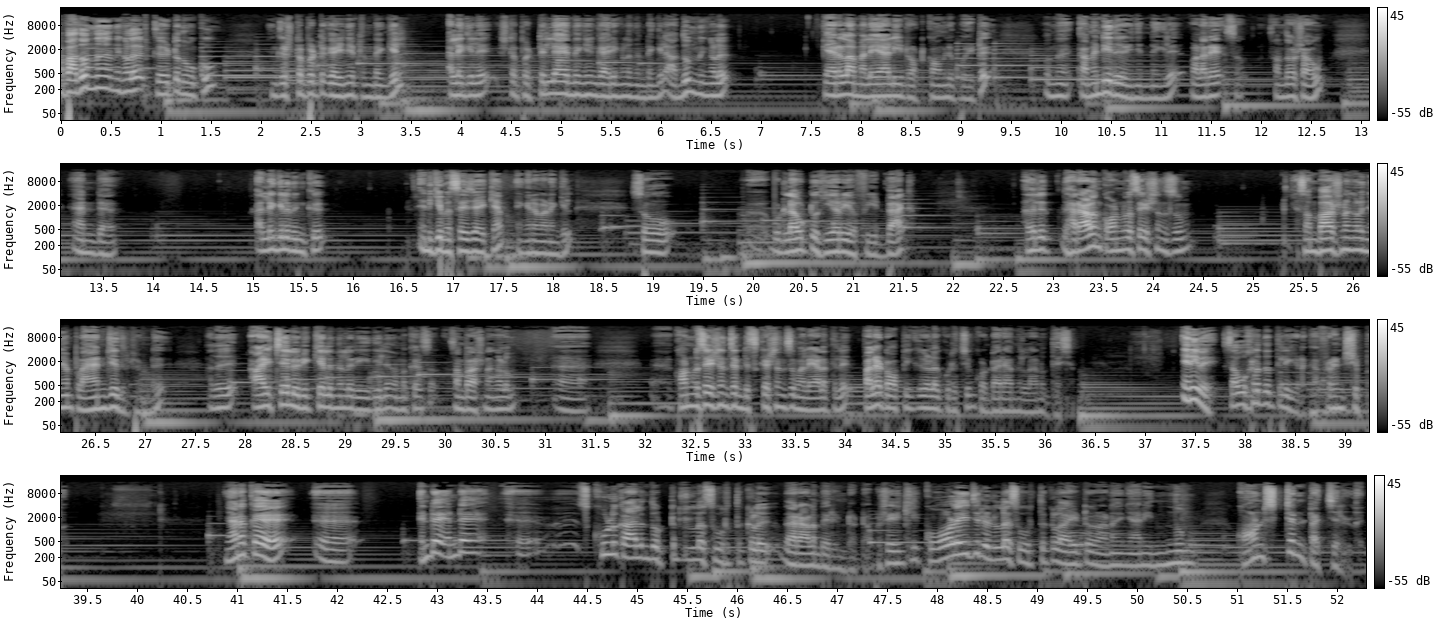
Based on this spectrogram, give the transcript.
അപ്പോൾ അതൊന്ന് നിങ്ങൾ കേട്ട് നോക്കൂ. നിങ്ങൾക്ക് ഇഷ്ടപ്പെട്ട് കഴിഞ്ഞിട്ടുണ്ടെങ്കിൽ അല്ലെങ്കിൽ ഇഷ്ടപ്പെട്ടില്ല എന്തെങ്കിലും കാര്യങ്ങളെന്നുണ്ടെങ്കിൽ അതും നിങ്ങൾ കേരള മലയാളി ഡോട്ട് കോമിൽ പോയിട്ട് ഒന്ന് കമന്റ് ചെയ്ത് കഴിഞ്ഞിട്ടുണ്ടെങ്കിൽ വളരെ സന്തോഷമാവും ആൻഡ് അല്ലെങ്കിൽ നിങ്ങൾക്ക് എനിക്ക് മെസ്സേജ് അയക്കാം എങ്ങനെ വേണമെങ്കിൽ. So would love to hear your feedback അതിൽ ധാരാളം കോൺവെർസേഷൻസും സംഭാഷണങ്ങളും ഞാൻ പ്ലാൻ ചെയ്തിട്ടുണ്ട്. അത് ആഴ്ചയിൽ ഒരിക്കൽ എന്നുള്ള രീതിയിൽ നമുക്ക് സംഭാഷണങ്ങളും കോൺവെർസേഷൻസ് ആൻഡ് ഡിസ്കഷൻസ് മലയാളത്തിൽ പല ടോപ്പിക്കുകളെ കുറിച്ചും കൊണ്ടുവരാമെന്നുള്ളതാണ് ഉദ്ദേശം. എനിവേ സൗഹൃദത്തിലേക്ക് കിടക്കുക ഫ്രണ്ട്ഷിപ്പ് ഞാനൊക്കെ എന്റെ എന്റെ സ്കൂൾ കാലം തൊട്ടിട്ടുള്ള സുഹൃത്തുക്കൾ ധാരാളം പേരുണ്ട് കേട്ടോ. പക്ഷേ എനിക്ക് കോളേജിലുള്ള സുഹൃത്തുക്കളായിട്ടാണ് ഞാൻ ഇന്നും കോൺസ്റ്റന്റ് ടച്ചിലുള്ളത്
